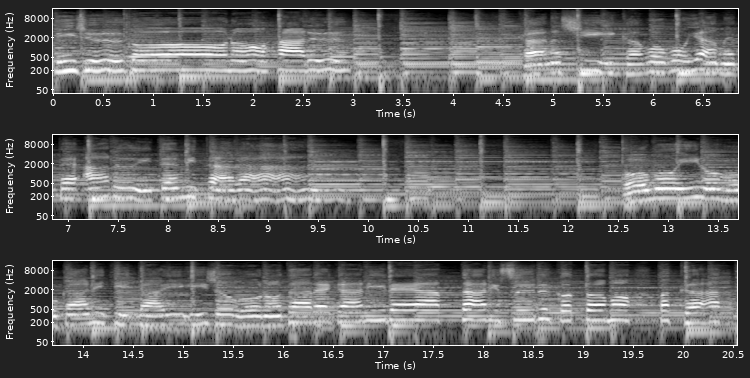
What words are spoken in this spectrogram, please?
25の春。悲しい顔をやめて歩いてみたら思いのほかに期待以上の誰かに出会ったりすることも分かった。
